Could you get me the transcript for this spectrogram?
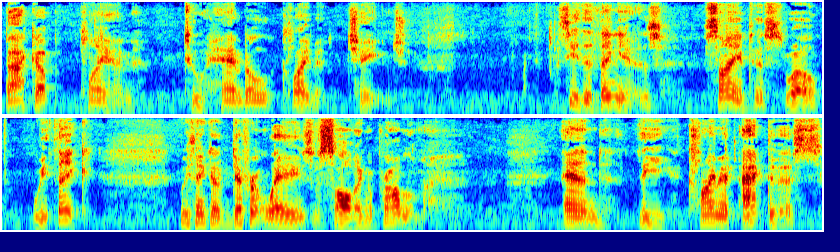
backup plan to handle climate change? See, the thing is, scientists, well, we think. We think of different ways of solving a problem. And the climate activists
